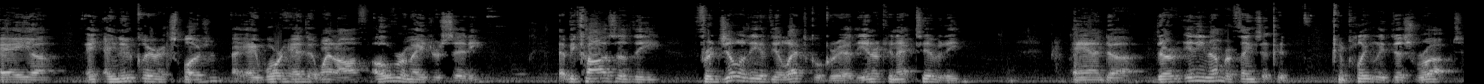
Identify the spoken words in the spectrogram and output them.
a, uh, a, a, nuclear explosion, a, a warhead that went off over a major city, because of the fragility of the electrical grid, the interconnectivity, and uh, there are any number of things that could completely disrupt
